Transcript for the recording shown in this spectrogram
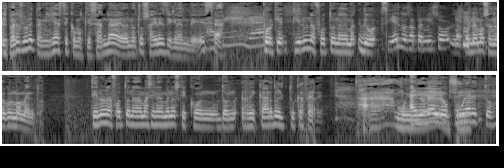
el Padre Flore también ya este como que se anda en otros aires de grandeza. Así, ya. Porque tiene una foto nada más, digo, si él nos da permiso, la ponemos en algún momento. Tiene una foto nada más y nada menos que con don Ricardo el Tuca Ferret. Ah, muy en bien. un aeropuerto. sí.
